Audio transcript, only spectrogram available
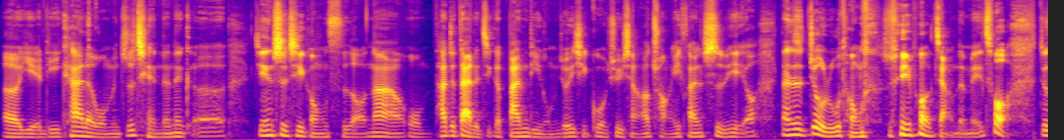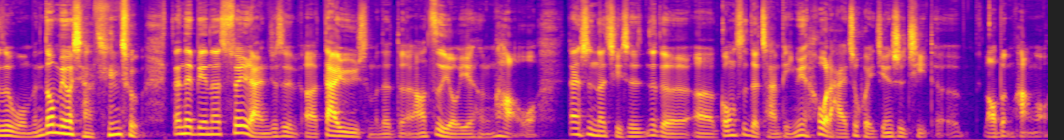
呃也离开了我们之前的那个监视器公司哦。那我他就带了几个班底，我们就一起过去，想要闯一番事业哦。但是就如同 Repo 讲的，没错，就是我们都没有想清楚，在那边呢，虽然就是呃待遇什么的的，然后自由也很好哦。但是呢，其实那个呃公司的产品，因为后来还是回监视器的老本行哦。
